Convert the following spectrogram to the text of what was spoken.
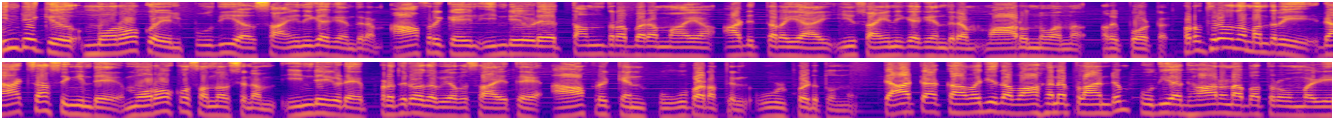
ഇന്ത്യയ്ക്ക് മൊറോക്കോയിൽ പുതിയ സൈനിക കേന്ദ്രം ആഫ്രിക്കയിൽ ഇന്ത്യയുടെ തന്ത്രപരമായ അടിത്തറയായി ഈ സൈനിക കേന്ദ്രം മാറുന്നുവെന്ന് റിപ്പോർട്ട്. പ്രതിരോധ മന്ത്രി രാജ്നാഥ് സിംഗിന്റെ മൊറോക്കോ സന്ദർശനം ഇന്ത്യയുടെ പ്രതിരോധ വ്യവസായത്തെ ആഫ്രിക്കൻ ഭൂപടത്തിൽ ഉൾപ്പെടുത്തുന്നു. ടാറ്റ കവചിത വാഹന പ്ലാന്റും പുതിയ ധാരണാപത്രവും വഴി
